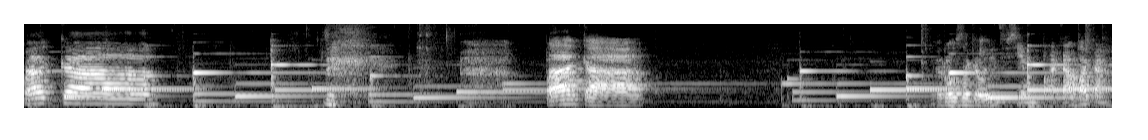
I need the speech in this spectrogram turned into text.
Пока! Пока! Роза говорит всем пока-пока.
